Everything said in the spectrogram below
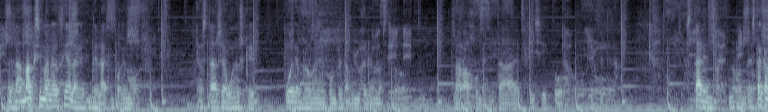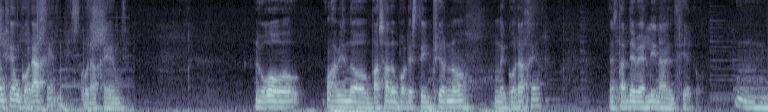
Es la máxima energía de la que podemos estar seguros que puede provenir completamente de nuestro trabajo mental, físico, etc. Estar en paz, ¿no? Esta canción Coraje, Coraje, luego habiendo pasado por este infierno de coraje, está de Berlín al cielo. Mm,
